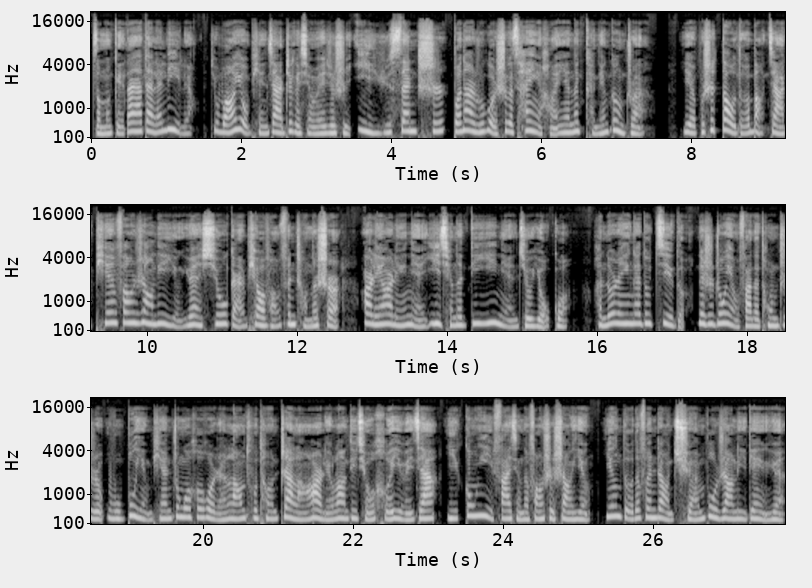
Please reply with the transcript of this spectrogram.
怎么给大家带来力量。就网友评价这个行为就是一鱼三吃。博纳如果是个餐饮行业，那肯定更赚。也不是道德绑架，片方让利影院修改票房分成的事儿，二零二零年疫情的第一年就有过，很多人应该都记得，那是中影发的通知，五部影片《中国合伙人》《狼图腾》《战狼二》《流浪地球》《何以为家》以公益发行的方式上映，应得的分账全部让利电影院。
